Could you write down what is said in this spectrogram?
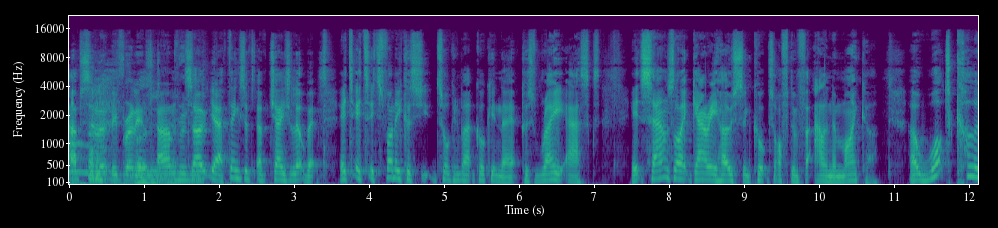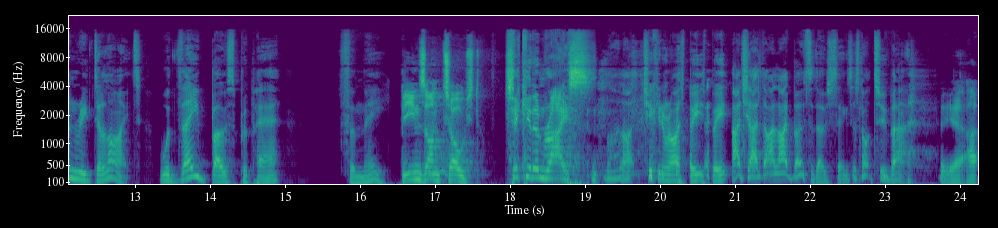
Absolutely brilliant. Um, so, yeah, things have, have, changed a little bit. It's, it's, it's funny because talking about cooking there, because Ray asks, it sounds like Gary hosts and cooks often for Alan and Micah. Uh, what culinary delight would they both prepare for me? Beans on toast. Chicken and rice. I like chicken and rice beats beans. Actually, I, I, like both of those things. It's not too bad. Yeah,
